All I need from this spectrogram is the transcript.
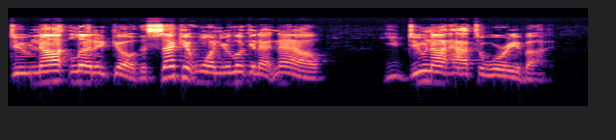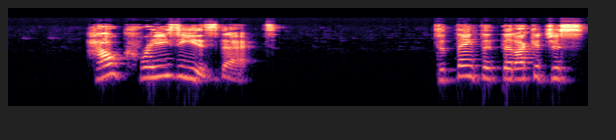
do not let it go. The second one you're looking at now, you do not have to worry about it. How crazy is that? To think that, that I could just...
